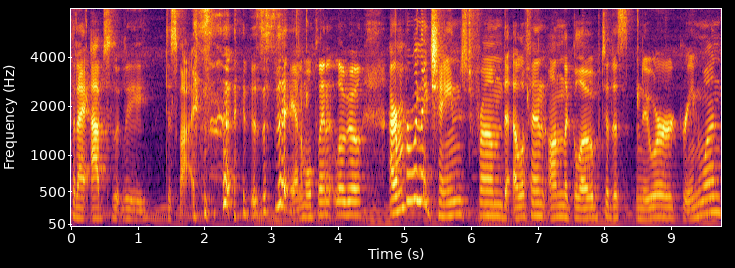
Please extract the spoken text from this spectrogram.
that I absolutely despise. this is the Animal Planet logo. I remember when they changed from the elephant on the globe to this newer green one.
